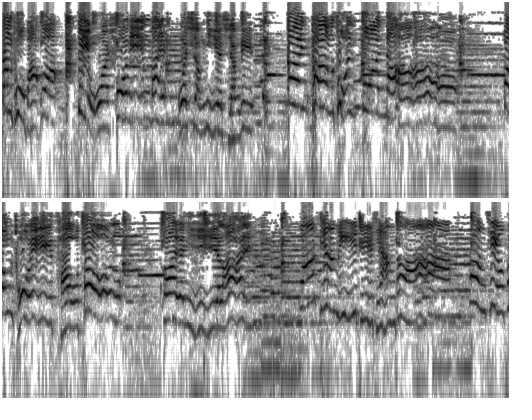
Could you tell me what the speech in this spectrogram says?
当初把话对我说明白，我想你也想的。肝肠寸断呐，风吹草动盼你来。我想你只想到凤秋风，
